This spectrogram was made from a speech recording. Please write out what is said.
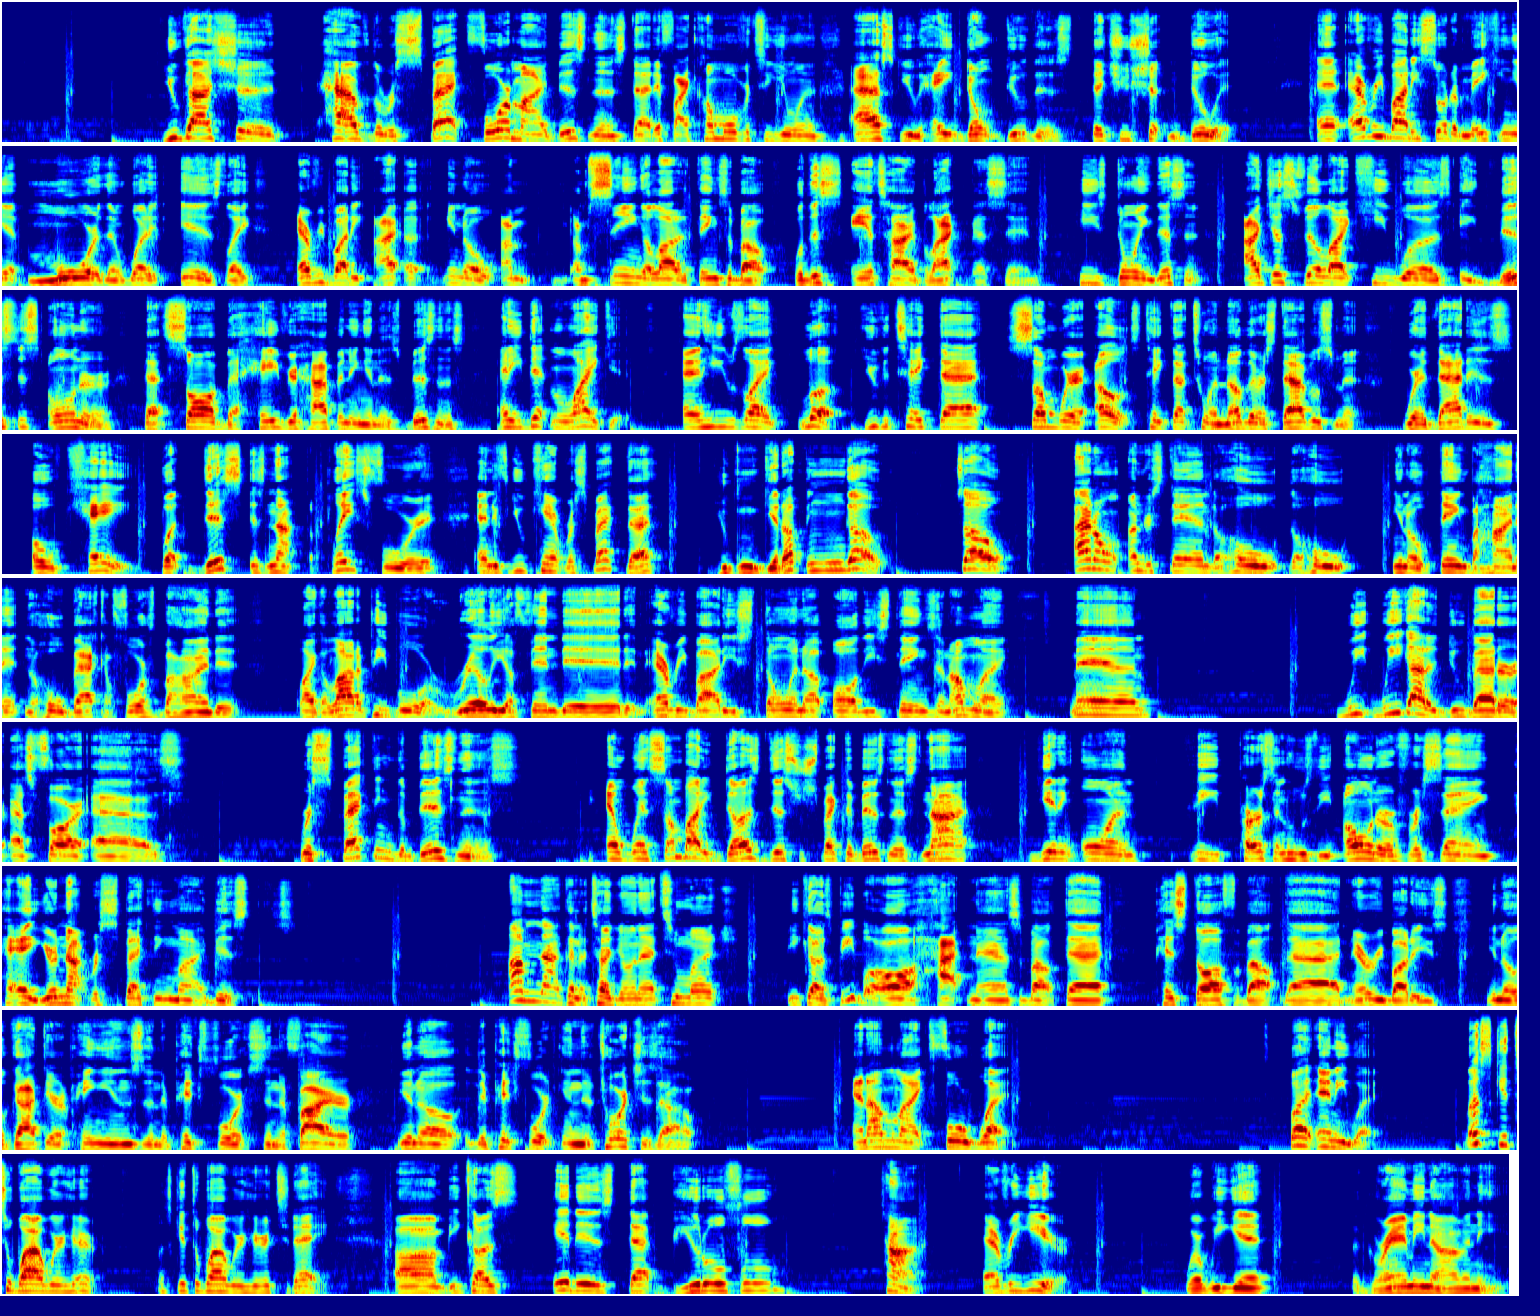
You guys should have the respect for my business that if I come over to you and ask you, hey, don't do this, that you shouldn't do it. And everybody's sort of making it more than what it is. Like everybody, I, uh, you know, I'm I'm seeing a lot of things about well, this anti-blackness and he's doing this, and I just feel like he was a business owner that saw behavior happening in his business and he didn't like it. And he was like, look, you could take that somewhere else, take that to another establishment where that is okay. But this is not the place for it. And if you can't respect that, you can get up and go. So I don't understand the whole the whole you know thing behind it and the whole back and forth behind it. Like a lot of people are really offended and everybody's throwing up all these things, and I'm like, man, we we got to do better as far as respecting the business. And when somebody does disrespect the business, not getting on the person who's the owner for saying, hey, you're not respecting my business. I'm not going to touch on that too much because people are all hot and ass about that, pissed off about that, and everybody's, you know, got their opinions and their pitchforks and the fire, you know, their pitchfork and their torches out. And I'm like, for what? But anyway, let's get to why we're here. Let's get to why we're here today um, because it is that beautiful time every year where we get the Grammy nominees.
